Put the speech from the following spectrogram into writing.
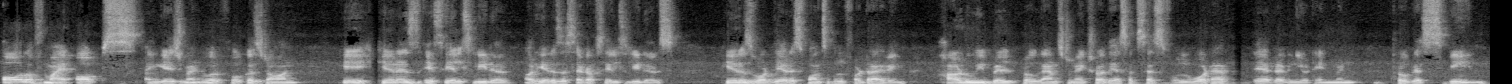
all of my ops engagement were focused on hey, here is a sales leader, or here is a set of sales leaders. Here is what they are responsible for driving. How do we build programs to make sure they are successful? What have their revenue attainment progress been?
